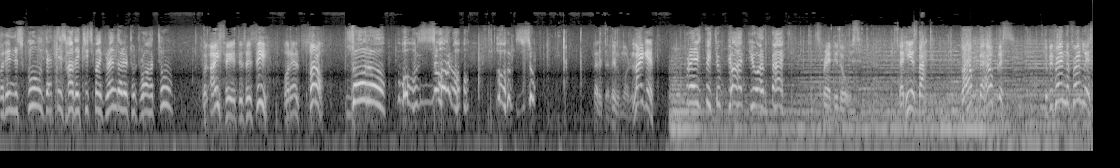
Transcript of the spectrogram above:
But in the school, that is how they teach my granddaughter to draw a two. Well, I say it is a Z for El Zorro. Zorro! Oh, Zorro! Oh, Zorro! That is a little more like it. Praise be to God, you are back. Spread the news. That he is back. To help the helpless. To befriend the friendless.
